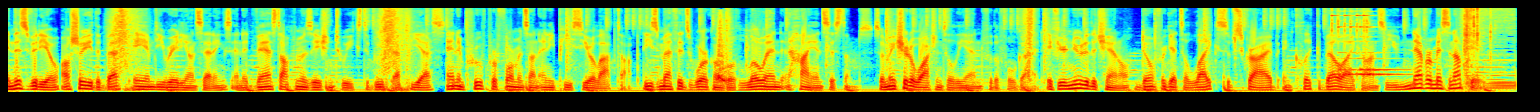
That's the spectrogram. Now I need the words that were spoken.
In this video, I'll show you the best AMD Radeon settings and advanced optimization tweaks to boost FPS and improve performance on any PC or laptop. These methods work on both low-end and high-end systems, so make sure to watch until the end for the full guide. If you're new to the channel, don't forget to like, subscribe, and click the bell icon so you never miss an update.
